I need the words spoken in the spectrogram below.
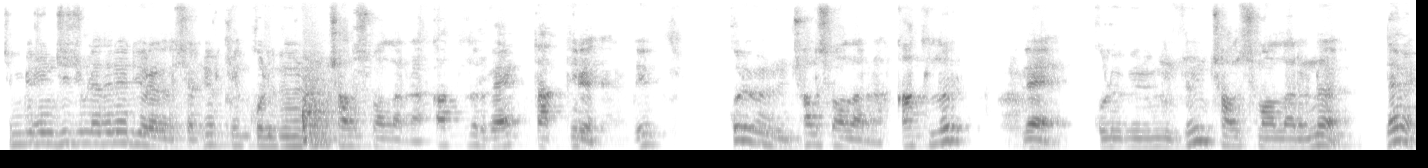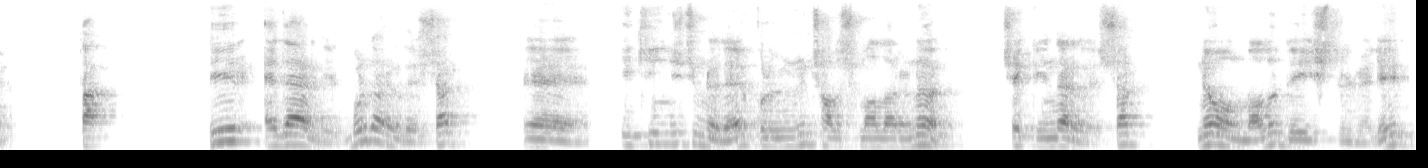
Şimdi birinci cümlede ne diyor arkadaşlar? Diyor ki kulübümüzün çalışmalarına katılır ve takdir ederdi. Kulübümüzün çalışmalarına katılır ve kulübümüzün çalışmalarını değil mi? Takdir ederdi. Burada arkadaşlar eee ikinci cümlede kulübümüzün çalışmalarını şeklinde arkadaşlar ne olmalı? Değiştirilmeli.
